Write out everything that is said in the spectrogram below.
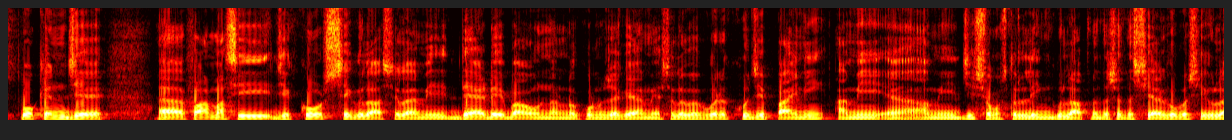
স্পোকেন যে ফার্মাসি যে কোর্স সেগুলো আসলে আমি ড্যাডে বা অন্যান্য কোনো জায়গায় আমি আসলে ওইভাবে করে খুঁজে পাইনি। আমি আমি যে সমস্ত লিঙ্কগুলো আপনাদের সাথে শেয়ার করব সেগুলো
